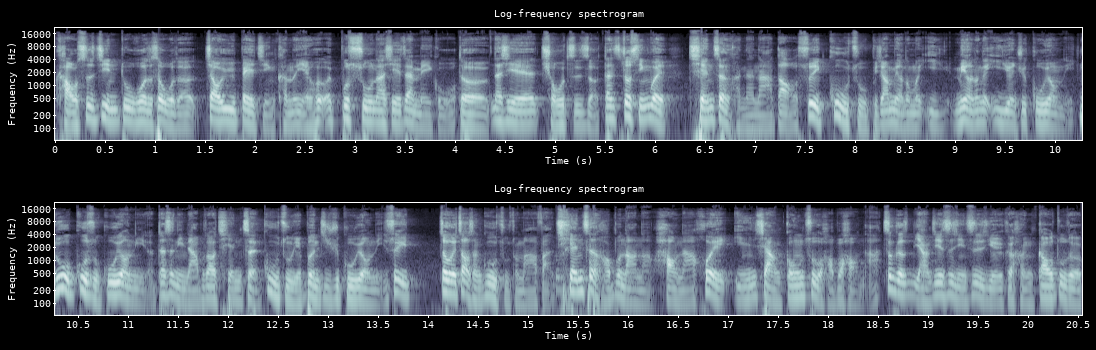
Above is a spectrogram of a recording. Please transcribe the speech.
考试进度或者是我的教育背景，可能也会不输那些在美国的那些求职者，但是就是因为签证很难拿到，所以雇主比较没有那么意，没有那个意愿去雇佣你。如果雇主雇佣你了，但是你拿不到签证，雇主也不能继续雇佣你，所以。这会造成雇主的麻烦，签证好不拿拿好拿，会影响工作好不好拿。这个两件事情是有一个很高度的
